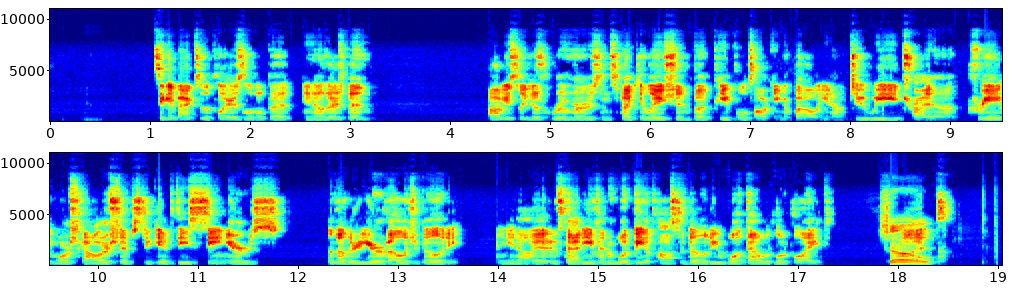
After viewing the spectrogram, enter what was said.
to get back to the players a little bit, you know, there's been obviously just rumors and speculation, but people talking about, you know, do we try to create more scholarships to give these seniors another year of eligibility? And, you know, if that even would be a possibility, what that would look like. So, But-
